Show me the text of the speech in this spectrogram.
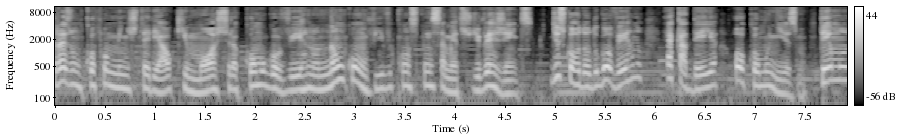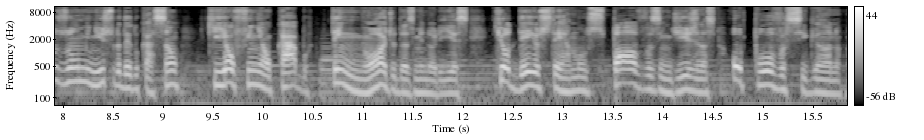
traz um corpo ministerial que mostra como o governo não convive com os pensamentos divergentes. Discordou do governo, é cadeia ou comunismo. Temos um ministro da Educação que, ao fim e ao cabo, tem ódio das minorias, que odeia os termos povos indígenas ou povo cigano,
